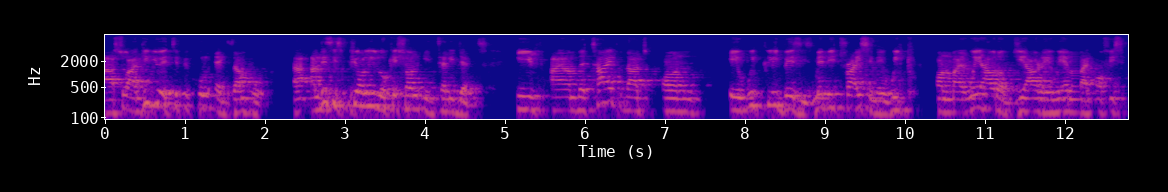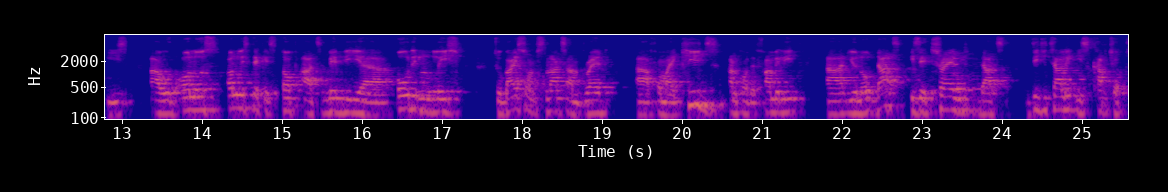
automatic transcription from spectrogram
Uh, so I'll give you a typical example, uh, and this is purely location intelligence. If I am the type that on a weekly basis, maybe twice in a week, on my way out of GRA where my office is, I would always always take a stop at maybe uh, Old English to buy some snacks and bread uh, for my kids and for the family. Uh, you know, that is a trend that digitally is captured,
